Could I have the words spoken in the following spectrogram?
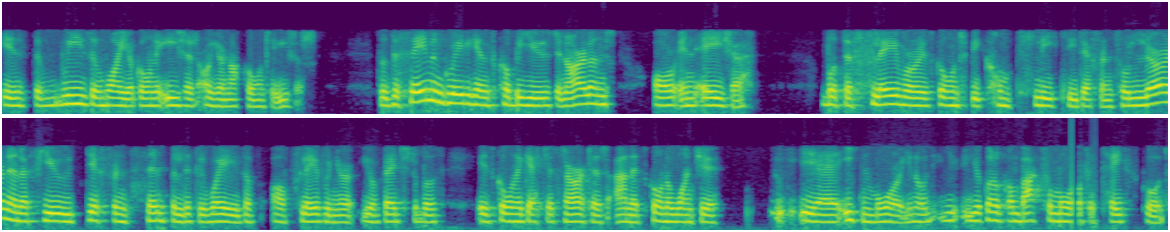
is the reason why you're going to eat it or you're not going to eat it. So the same ingredients could be used in Ireland or in Asia, but the flavour is going to be completely different. So learning a few different simple little ways of, of flavouring your, your vegetables is going to get you started and it's going to want you yeah, eating more. You know, you're going to come back for more if it tastes good.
